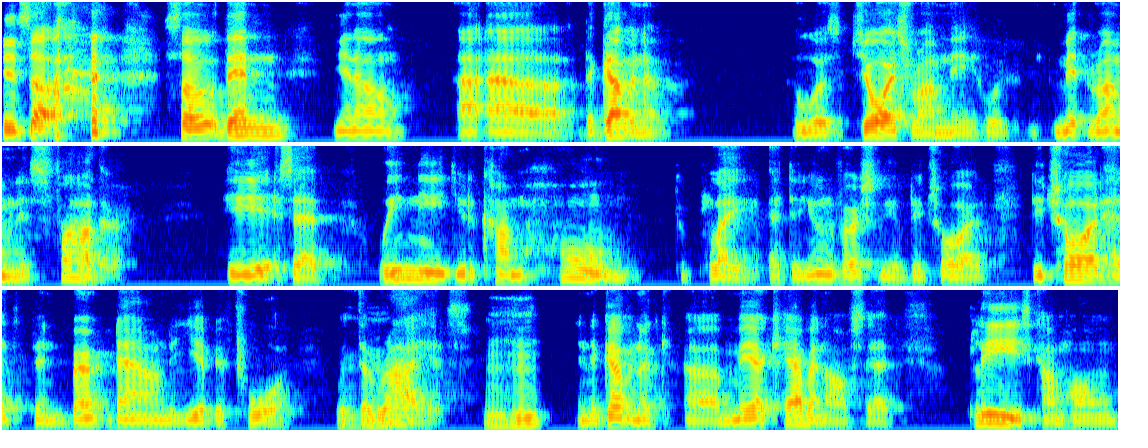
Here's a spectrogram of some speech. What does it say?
and so, so then, you know, uh, the governor, who was George Romney, who Mitt Romney's father, he said, we need you to come home to play at the University of Detroit. Detroit had been burnt down the year before with mm-hmm. the riots. Mm-hmm. And the governor, uh, Mayor Cavanagh said, please come home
